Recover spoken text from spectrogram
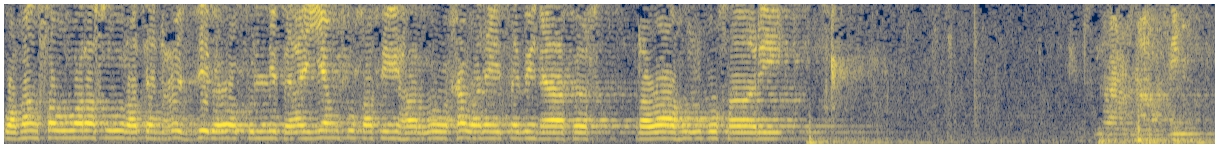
ومن صور صورة عذب وكلف أن ينفخ فيها الروح وليس بنافخ. رواه البخاري. بسم الله الرحمن الرحيم.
